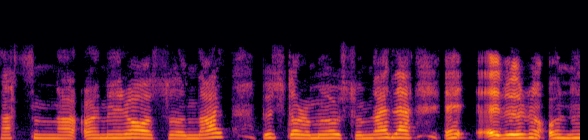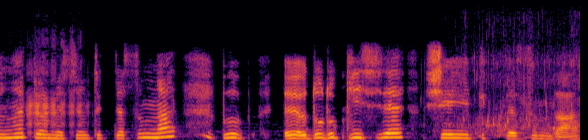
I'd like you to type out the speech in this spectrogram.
Aslında ömrü olsunlar, sürü ömrü olsunlar da e, evinin önüne dönmesini tıklasınlar. Bu e, duduk ise şeyi tıklasınlar.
